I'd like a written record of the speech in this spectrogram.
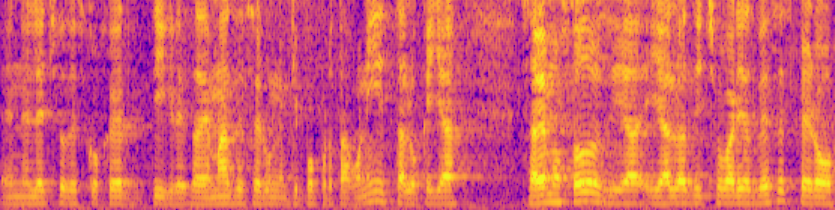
en el hecho de escoger Tigres, además de ser un equipo protagonista, lo que ya sabemos todos y ya, lo has dicho varias veces, pero,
